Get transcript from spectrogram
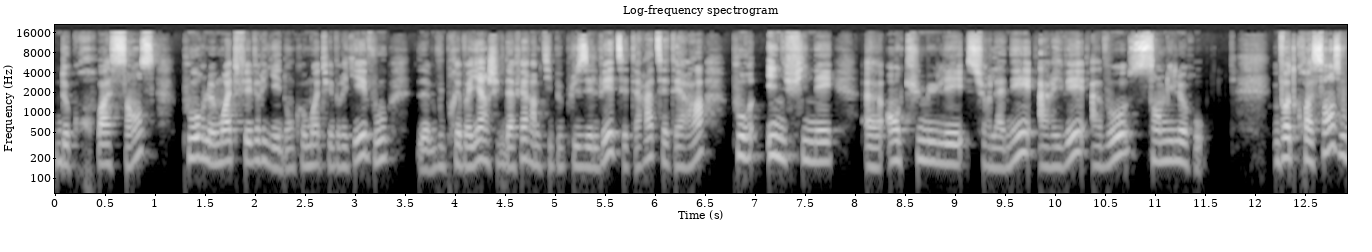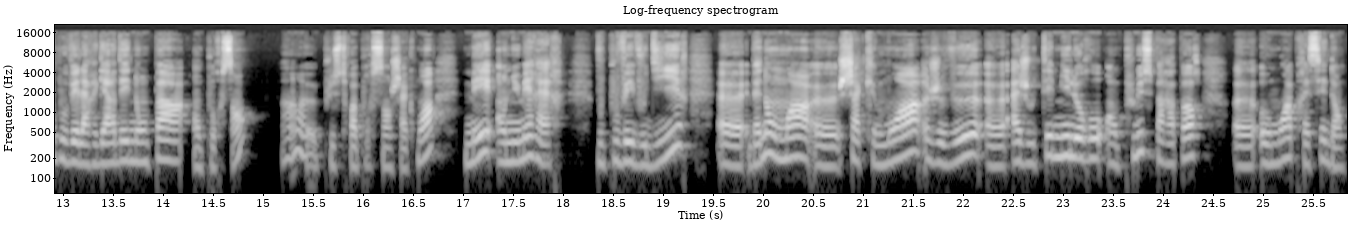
de croissance pour le mois de février. Donc au mois de février, vous, euh, vous prévoyez un chiffre d'affaires un petit peu plus élevé, etc., etc., pour in fine, euh, en cumuler sur l'année, arriver à vos 100 000 euros. Votre croissance, vous pouvez la regarder non pas en pourcent, Hein, euh, plus 3% chaque mois, mais en numéraire. Vous pouvez vous dire, euh, ben non, moi, euh, chaque mois, je veux ajouter 1000 euros en plus par rapport au mois précédent,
